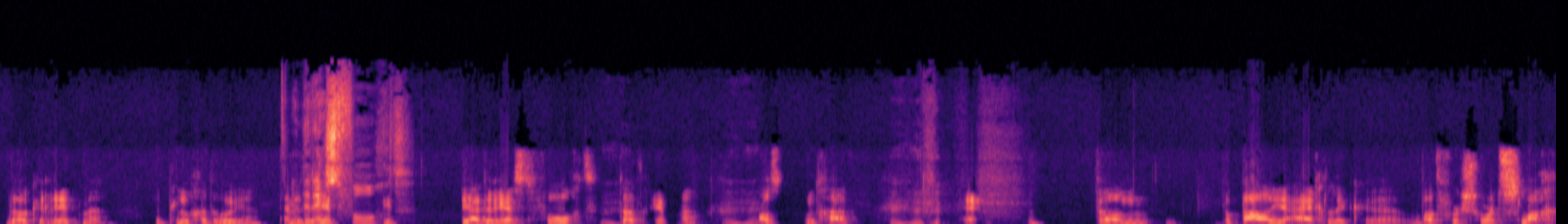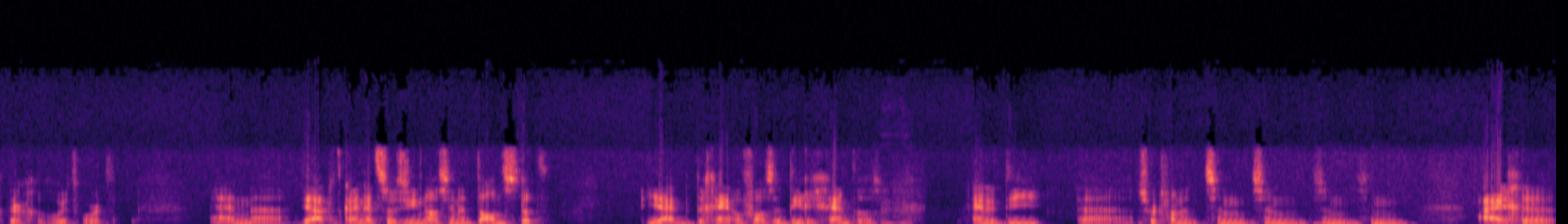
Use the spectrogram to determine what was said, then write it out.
welke ritme de ploeg gaat roeien. En, de rest volgt. Ja, de rest volgt mhm. dat ritme. Mhm. Als het goed gaat. Mhm. En dan bepaal je eigenlijk uh, wat voor soort slag er geroeid wordt. En uh, ja, dat kan je net zo zien als in het dans. Dat jij degene, of als een dirigent, als degene die uh, een soort van zijn, zijn, zijn, zijn eigen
